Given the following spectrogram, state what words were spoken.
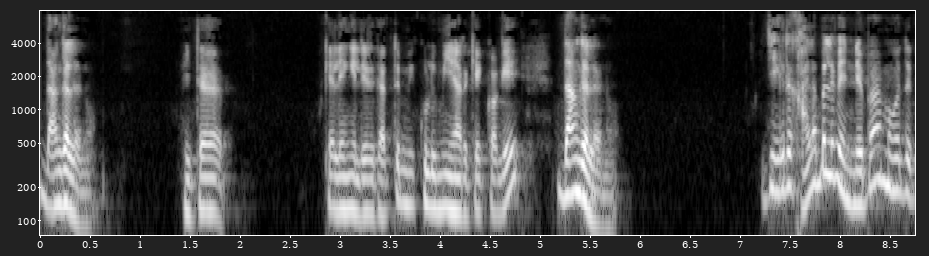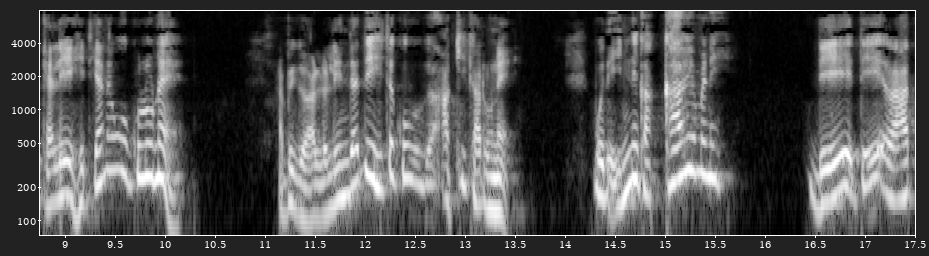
දඟලනවා. හිත කෙලෙන් එළියට ගත්ත මිකුළු මීහරකෙක් වගේ දඟලනවා. ඒකට කලබල වෙන්න එපා. මොකද කැලේ හිටියනම් උකුළු නැහැ. අපි ගල් වලින් දැදී හිත අකි කරු නැහැ. මොකද ඉන්නේ කක්කාවෙමනේ. දේ තේ රාත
